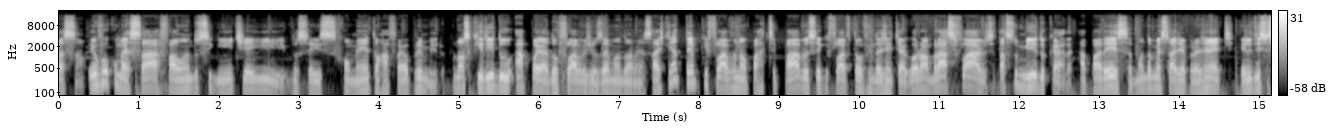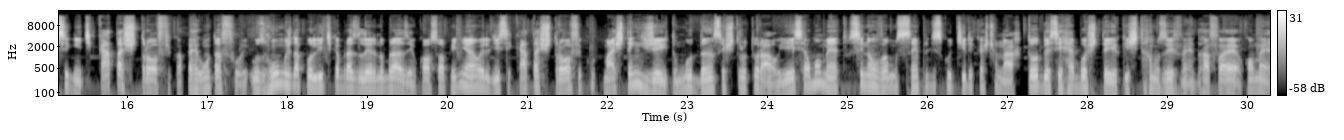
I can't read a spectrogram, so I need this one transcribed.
gravação. Eu vou começar falando o seguinte, e aí vocês comentam, Rafael primeiro. O nosso querido apoiador Flávio José mandou uma mensagem. Tinha tempo que Flávio não participava, eu sei que Flávio tá ouvindo a gente agora. Um abraço, Flávio, você tá sumido, cara. Apareça, manda uma mensagem aí pra gente. Ele disse o seguinte: catastrófico. A pergunta foi: os rumos da política brasileira no Brasil. Qual a sua opinião? Ele disse catastrófico, mas tem jeito, mudança estrutural. E esse é o momento, se não vamos sempre discutir e questionar todo esse rebosteio que estamos vivendo. Rafael, comenta.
